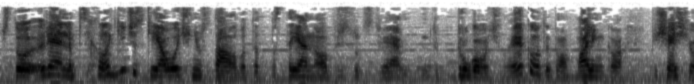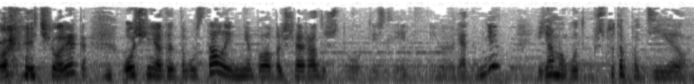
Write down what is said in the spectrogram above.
Что реально психологически я очень устала вот от постоянного присутствия другого человека, вот этого маленького пищащего человека. Очень от этого устала, и мне была большая радость, что вот если ее рядом нет, я могу там что-то поделать,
